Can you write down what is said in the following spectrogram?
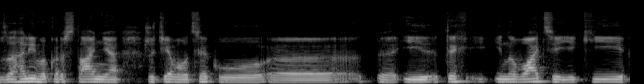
взагалі використання життєвого циклу е, е, і тих інновацій, які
